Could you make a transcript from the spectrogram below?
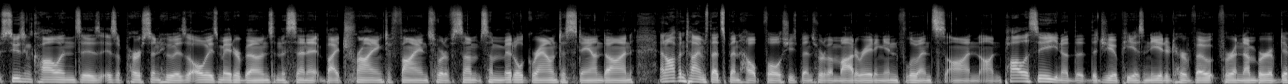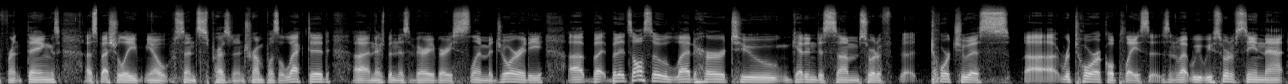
Susan Collins is is a person who has always made her bones in the Senate by trying to find sort of some some middle ground to stand on, and oftentimes that's been helpful. She's been sort of a moderating influence on on policy. You know, the the GOP has needed her vote for a number of different things, especially you know since President Trump was elected, uh, and there's been this very very slim majority. Uh, but but it's also led her to get into some sort of uh, tortuous uh, rhetorical places, and we we've sort of seen that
